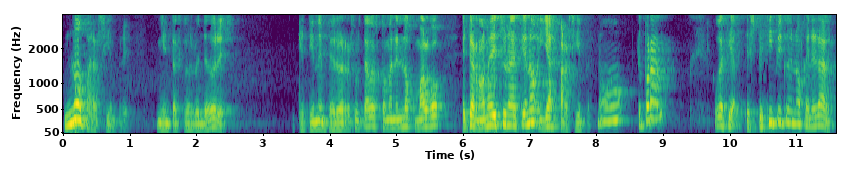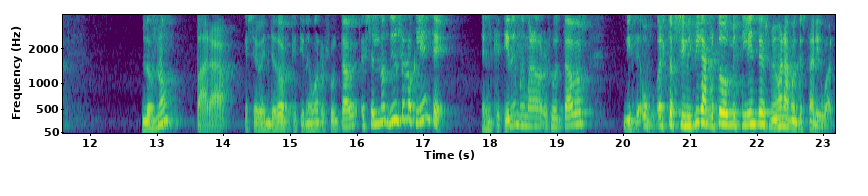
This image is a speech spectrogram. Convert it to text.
no para siempre. Mientras que los vendedores que tienen peores resultados toman el no como algo eterno. Me ha dicho una vez que no y ya es para siempre. No, temporal. Lo que decía, específico y no general. Los no, para ese vendedor que tiene buenos resultados, es el no de un solo cliente. El que tiene muy malos resultados dice, esto significa que todos mis clientes me van a contestar igual.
